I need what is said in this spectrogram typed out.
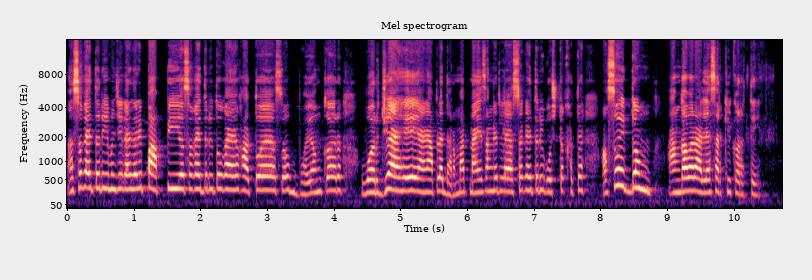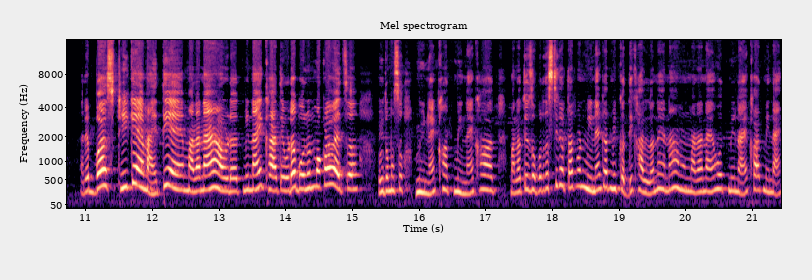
असं काहीतरी म्हणजे काहीतरी पापी असं काहीतरी तो काय खातोय असं भयंकर वर्ज्य आहे आणि आपल्या धर्मात नाही सांगितलं आहे असं काहीतरी गोष्ट खातोय. असं एकदम अंगावर आल्यासारखी करते. अरे बस ठीक आहे माहिती आहे मला नाही आवडत मी नाही खात एवढं बोलून मोकळं व्हायचं एकदम असं मी नाही खात मी नाही खात. मला ते जबरदस्ती करतात पण मी नाही खात मी कधी खाल्लं नाही ना मग मला नाही होत मी नाही खात मी नाही.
